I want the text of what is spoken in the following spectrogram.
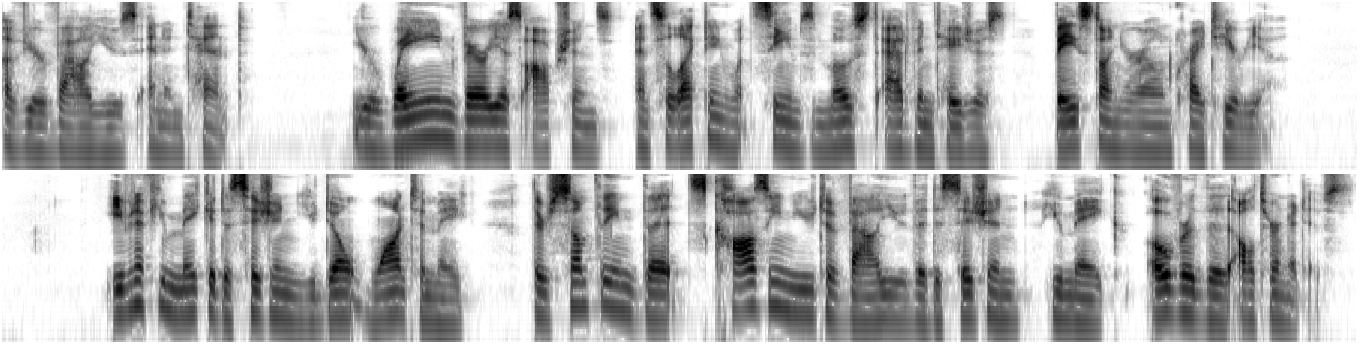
of your values and intent. You're weighing various options and selecting what seems most advantageous based on your own criteria. Even if you make a decision you don't want to make, there's something that's causing you to value the decision you make over the alternatives.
